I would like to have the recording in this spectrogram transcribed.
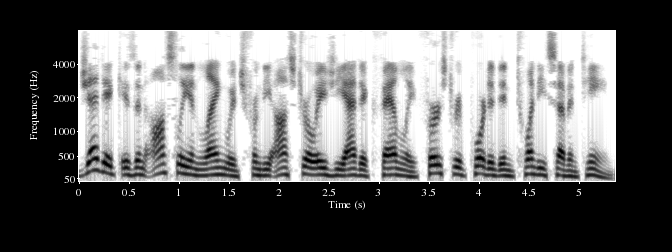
Jedek is an Aslian language from the Austroasiatic family first reported in 2017.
